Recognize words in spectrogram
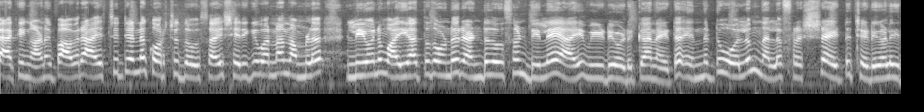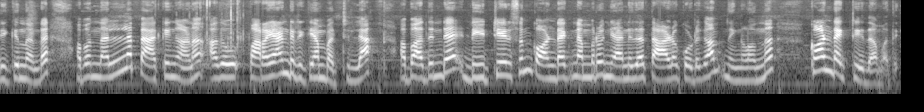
പാക്കിംഗ് ആണ്. ഇപ്പോൾ അവർ അയച്ചിട്ട് തന്നെ കുറച്ച് ദിവസമായി. ശരിക്കും പറഞ്ഞാൽ നമ്മൾ ലിയോന് വയ്യാത്തതുകൊണ്ട് രണ്ട് ദിവസം ഡിലേ ആയി വീഡിയോ എടുക്കാനായിട്ട്. എന്നിട്ട് പോലും നല്ല ഫ്രഷ് ആയിട്ട് ചെടികൾ ഇരിക്കുന്നുണ്ട്. അപ്പം നല്ല പാക്കിംഗ് ആണ്. അത് പറയാണ്ടിരിക്കാൻ പറ്റില്ല. അപ്പോൾ അതിന്റെ ഡീറ്റെയിൽസും കോൺടാക്ട് നമ്പറും ഞാനിത് താഴെ കൊടുക്കാം നിങ്ങളൊന്ന് കോൺടാക്ട് ചെയ്താൽ മതി.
